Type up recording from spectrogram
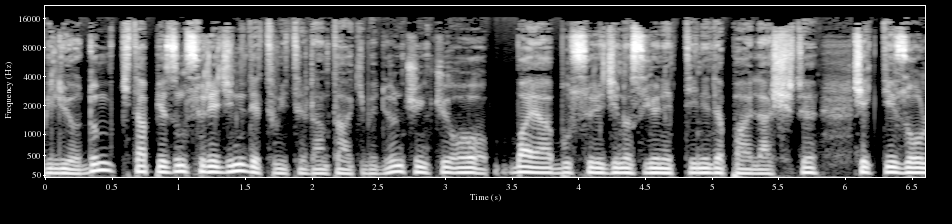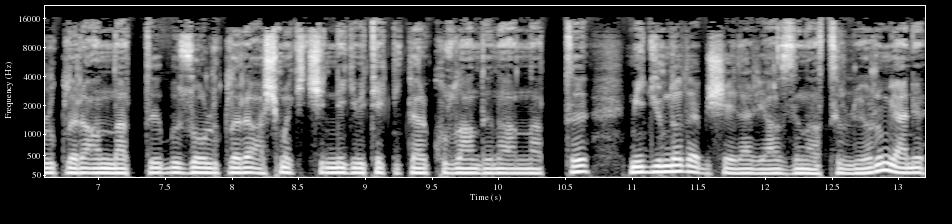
biliyordum. Kitap yazım sürecini de Twitter'dan takip ediyorum. Çünkü o bayağı bu süreci nasıl yönettiğini de paylaştı. Çektiği zorlukları anlattı. Bu zorlukları aşmak için ne gibi teknikler kullandığını anlattı. Medium'da da bir şeyler yazdığını hatırlıyorum. Yani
